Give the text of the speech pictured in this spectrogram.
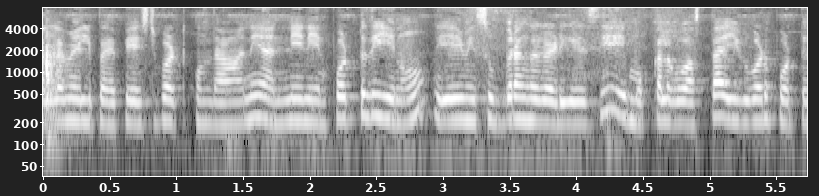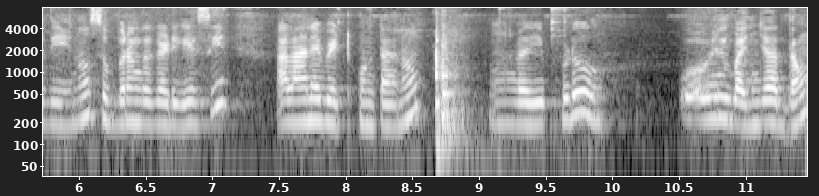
అల్లం వెల్లిపాయ పేస్ట్ పట్టుకుందామని అన్నీ నేను పొట్టు తీయను. ఏమి శుభ్రంగా కడిగేసి ముక్కలు కోస్తా ఇవి కూడా పొట్టు తీయను శుభ్రంగా కడిగేసి అలానే పెట్టుకుంటాను. ఇప్పుడు ఓవెన్ బంద్ చేద్దాం.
